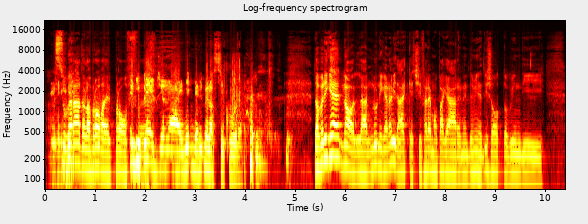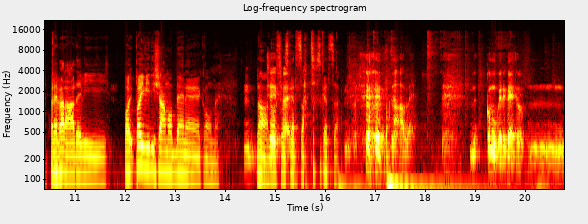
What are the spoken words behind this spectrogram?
ha superato la prova del prof di peggio, dai, ve lo assicuro. Dopodiché, no, la, l'unica novità è che ci faremo pagare nel 2018, quindi preparatevi. Poi, poi vi diciamo bene come. Mm, no, sì, no, sto scherzando, sto scherzando. no, vabbè. Comunque, ripeto, mm,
